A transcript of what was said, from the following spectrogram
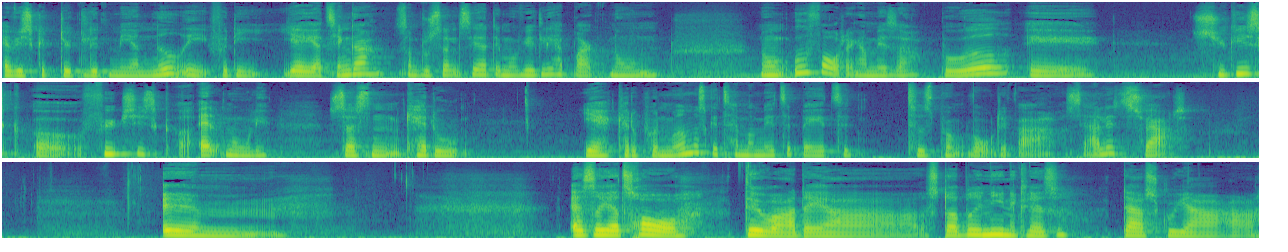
at vi skal dykke lidt mere ned i. Fordi ja, jeg tænker, som du selv siger, det må virkelig have bragt nogle, nogle udfordringer med sig. Både øh, psykisk og fysisk og alt muligt. Så sådan, kan du, ja, kan du på en måde måske tage mig med tilbage til et tidspunkt, hvor det var særligt svært? Øhm, altså, jeg tror, det var, da jeg stoppede i 9. klasse. Der skulle jeg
